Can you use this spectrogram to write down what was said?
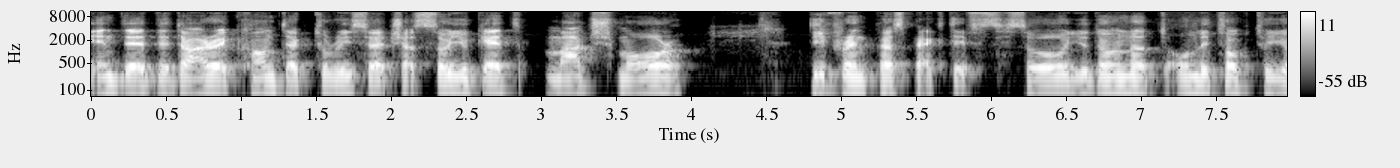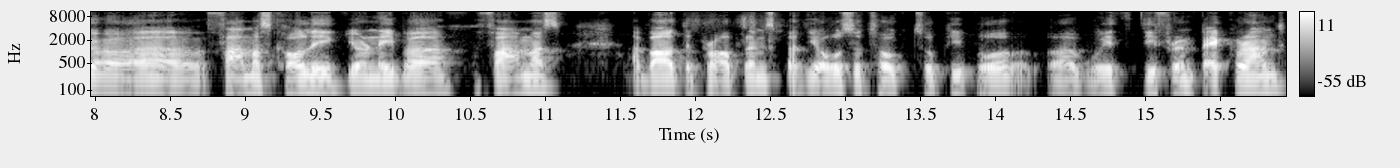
and the, the direct contact to researchers. So you get much more different perspectives. So you do not only talk to your uh, farmer's colleague, your neighbor farmers, about the problems, but you also talk to people uh, with different background,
